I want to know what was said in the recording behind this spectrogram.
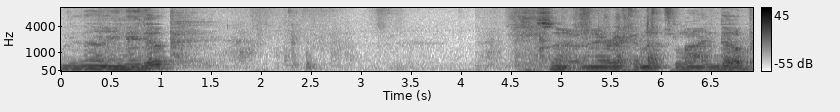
We line it up so I reckon that's lined up.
